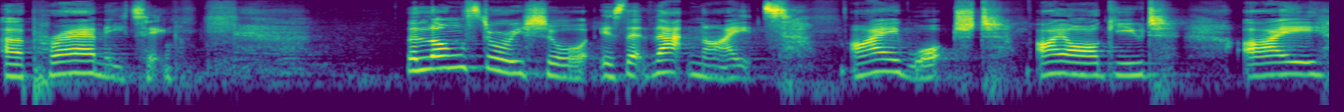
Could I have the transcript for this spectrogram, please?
a prayer meeting. The long story short is that that night I watched, I argued, I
